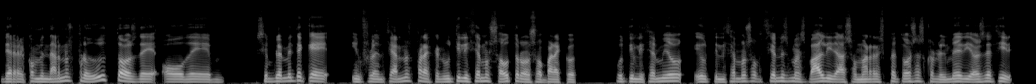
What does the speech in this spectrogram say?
de recomendarnos productos de, o de simplemente que influenciarnos para que no utilicemos a otros o para que utilicemos, utilicemos opciones más válidas o más respetuosas con el medio. Es decir,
